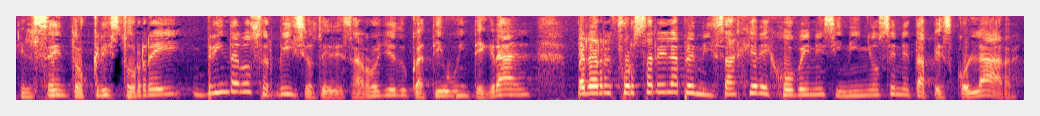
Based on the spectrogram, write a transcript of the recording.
El Centro Cristo Rey brinda los servicios de desarrollo educativo integral para reforzar el aprendizaje de jóvenes y niños en etapa escolar,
